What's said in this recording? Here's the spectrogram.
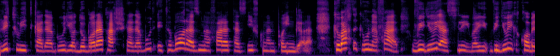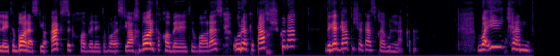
ریتویت کرده بود یا دوباره پخش کرده بود اعتبار از اون نفر را تضعیف کنن پایین بیارن. که وقتی که اون نفر ویدیوی اصلی و ویدیویی که قابل اعتبار است یا عکس که قابل اعتبار است یا اخبار که قابل اعتبار است او را که پخش کنه دیگه گپش کس قبول نکنه. این چند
